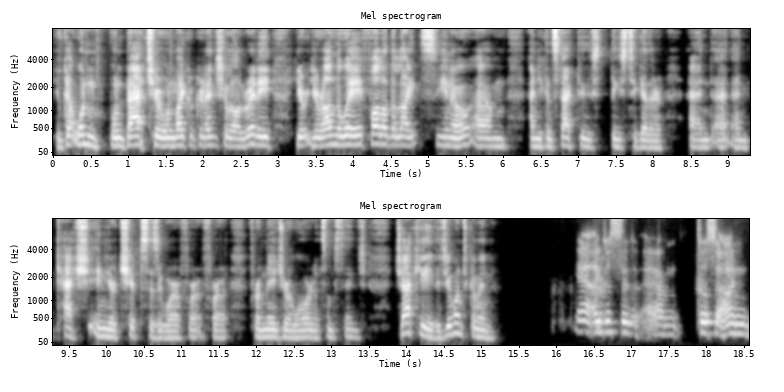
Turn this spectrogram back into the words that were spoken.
you've got one one batch or one micro credential already you're you're on the way follow the lights you know um, and you can stack these these together and, and and cash in your chips as it were for for for a major award at some stage jackie did you want to come in yeah i just said um just on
